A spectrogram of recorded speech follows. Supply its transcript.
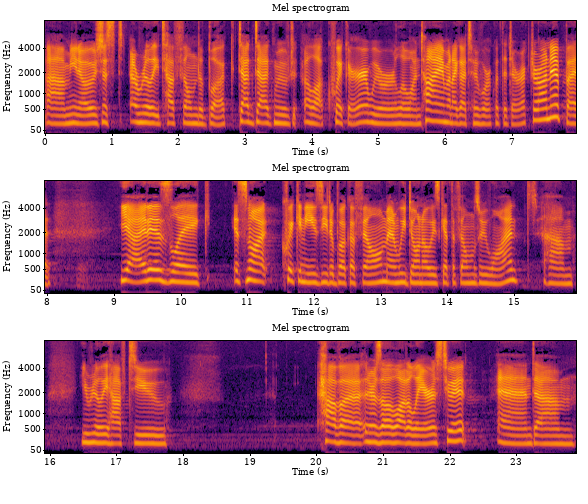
Um, you know, it was just a really tough film to book. Dug Dug moved a lot quicker. We were low on time and I got to work with the director on it. But yeah, it is like, it's not quick and easy to book a film, and we don't always get the films we want. Um, you really have to have a. There's a lot of layers to it, and um,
